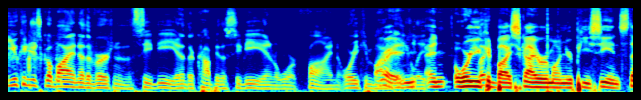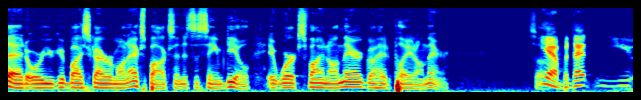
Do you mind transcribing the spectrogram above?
you can just go buy another version of the CD, another copy of the CD, and it'll work fine. Or you can buy right, it digitally. and or you But- could buy Skyrim on your PC instead, or you could buy Skyrim on Xbox, and it's the same deal. It works fine on there. Go ahead, and play it on there. So Yeah, but that you,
